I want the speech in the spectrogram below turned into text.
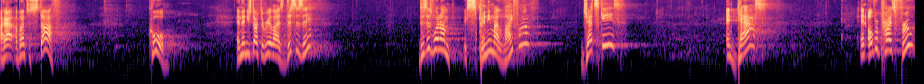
I got a bunch of stuff. Cool. And then you start to realize this is it? This is what I'm spending my life on? Jet skis? And gas? And overpriced fruit?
